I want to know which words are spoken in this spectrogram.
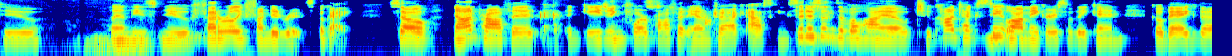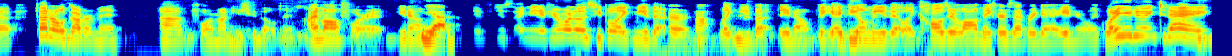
to plan these new federally funded routes. Okay. So, nonprofit, engaging for profit Amtrak asking citizens of Ohio to contact state lawmakers so they can go beg the federal government um, for money to build it. I'm all for it. You know. Yeah. If just, I mean, if you're one of those people like me that are not like me, but you know, the ideal me that like calls your lawmakers every day, and you're like, "What are you doing today?"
